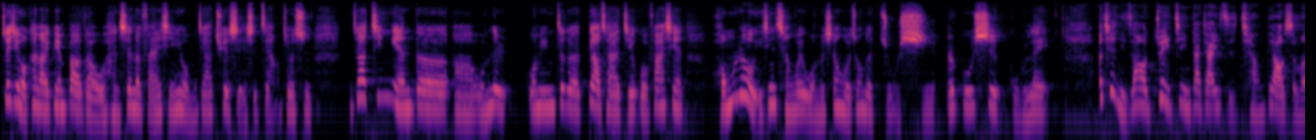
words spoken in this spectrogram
最近我看到一篇报道，我很深的反省，因为我们家确实也是这样，就是你知道今年的呃我们的国民这个调查的结果发现，红肉已经成为我们生活中的主食，而不是谷类。而且你知道，最近大家一直强调什么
